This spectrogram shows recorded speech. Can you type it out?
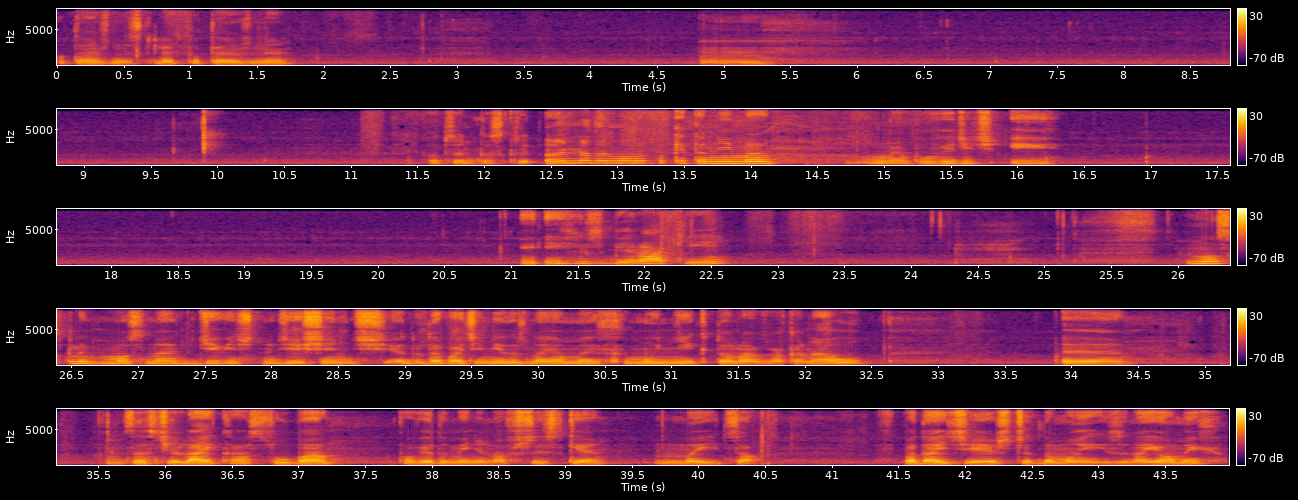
Potężny sklep, potężny. Mm. Ocenka sklepu. Ale nadal mamy pakiet anime. Miałem powiedzieć i. I ich zbieraki. No, sklep mocne 9 na 10. Dodawajcie mnie do znajomych. Mój nick to nazwa kanału. Yy, Zostawcie lajka, suba, powiadomienia na wszystkie. No i co? Wpadajcie jeszcze do moich znajomych.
